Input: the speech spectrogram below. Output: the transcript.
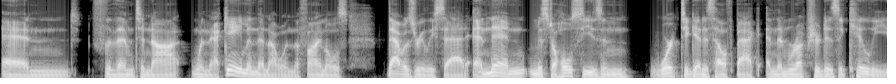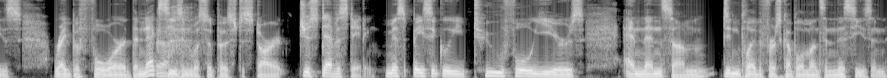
And for them to not win that game and then not win the finals, that was really sad. And then missed a whole season, worked to get his health back, and then ruptured his Achilles right before the next Ugh. season was supposed to start. Just devastating. Missed basically two full years and then some. Didn't play the first couple of months in this season.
